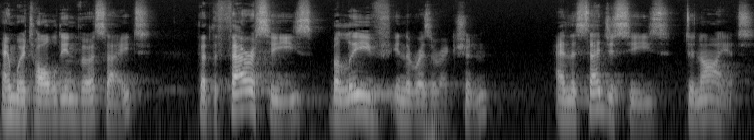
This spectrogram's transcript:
And we're told in verse 8 that the Pharisees believe in the resurrection and the Sadducees deny it,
